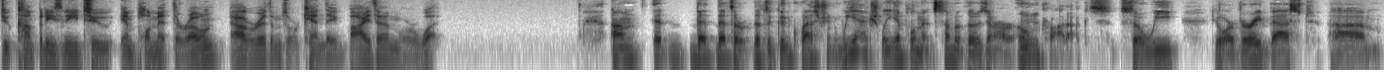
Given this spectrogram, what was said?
Do companies need to implement their own algorithms or can they buy them or what? Um, it, that, that's a that's a good question. We actually implement some of those in our own products. So we do our very best um,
